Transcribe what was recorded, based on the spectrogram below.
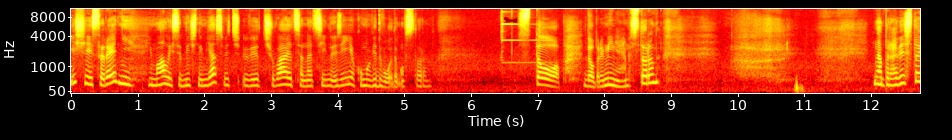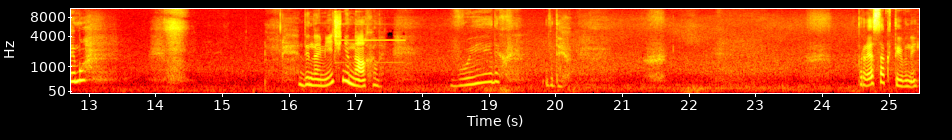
І ще й середній, і малий сідничний м'яз відчувається на цій нозі, яку ми відводимо в сторону. Стоп. Добре, міняємо сторону. На правій стоїмо. Динамічні нахили. Видих, вдих. Прес активний.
